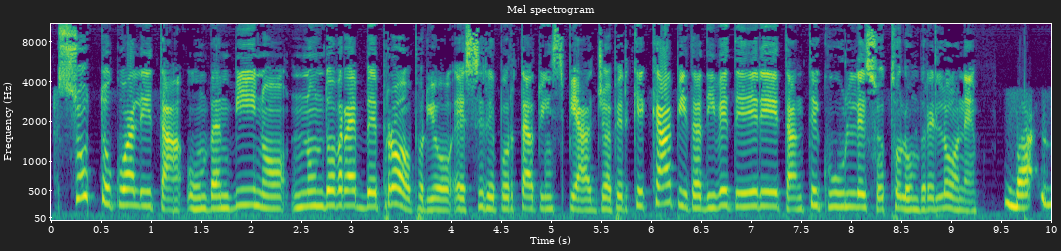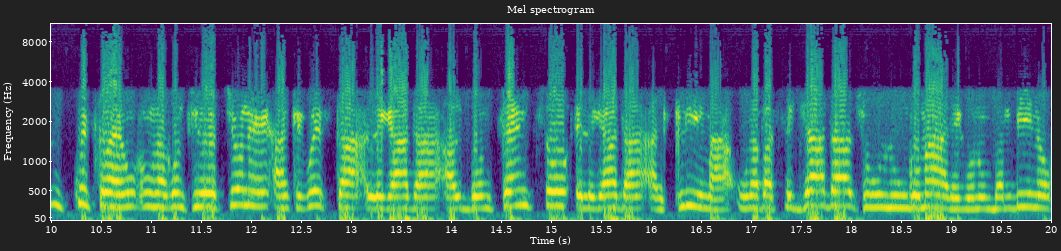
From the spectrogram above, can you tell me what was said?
Sotto quale età un bambino non dovrebbe proprio essere portato in spiaggia perché capita di vedere tante culle sotto l'ombrellone? Ma questa è una considerazione anche questa legata al buonsenso e legata al clima. Una passeggiata su un lungomare con un bambino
